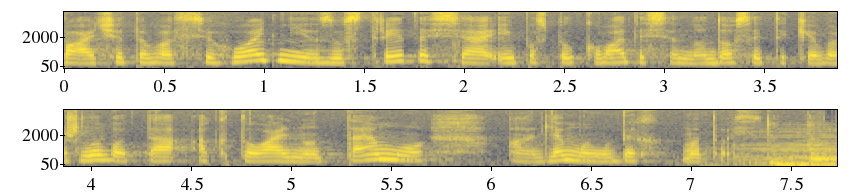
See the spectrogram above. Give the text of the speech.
бачити вас сьогодні, зустрітися і поспілкуватися на досить таки важливу та актуальну тему для молодих матусь.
